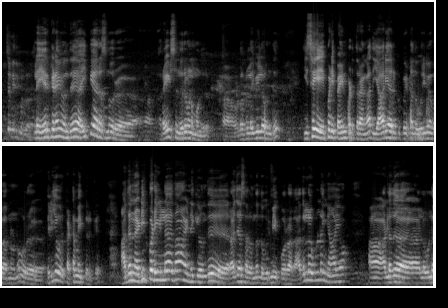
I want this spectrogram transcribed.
உச்சநீதிமன்றம் இல்லை ஏற்கனவே வந்து ஐபிஆர்எஸ்னு ஒரு ரைட்ஸ் நிறுவனம் ஒன்று இருக்குது உலகளவில் வந்து இசையை எப்படி பயன்படுத்துகிறாங்க அது யார் யாருக்கு போயிட்டு அந்த உரிமை வரணும்னு ஒரு பெரிய ஒரு கட்டமைப்பு இருக்குது அதன் அடிப்படையில் தான் இன்றைக்கி வந்து ராஜா சார் வந்து அந்த உரிமையை கோர்றாரு. அதில் உள்ள நியாயம் அல்லது அதில் உள்ள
